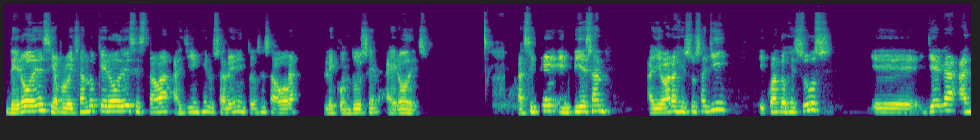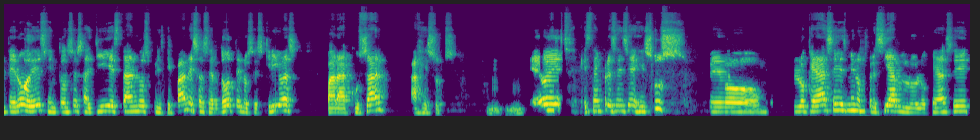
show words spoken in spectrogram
de Herodes y aprovechando que Herodes estaba allí en Jerusalén, entonces ahora le conducen a Herodes. Así que empiezan a llevar a Jesús allí y cuando Jesús eh, llega ante Herodes, entonces allí están los principales sacerdotes, los escribas, para acusar a Jesús. Herodes está en presencia de Jesús, pero lo que hace es menospreciarlo, lo que hace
